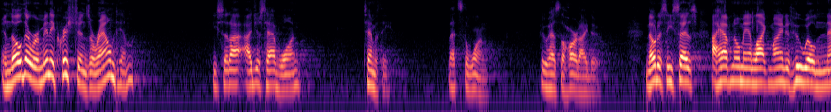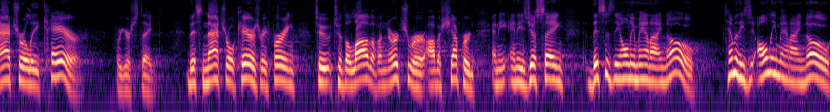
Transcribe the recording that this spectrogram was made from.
and though there were many Christians around him, he said, I, I just have one Timothy. That's the one who has the heart I do. Notice he says, I have no man like minded who will naturally care for your state. This natural care is referring to, to the love of a nurturer, of a shepherd. And, he, and he's just saying, This is the only man I know. Timothy's the only man I know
